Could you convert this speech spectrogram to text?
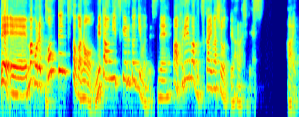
で、えー、まあ、これコンテンツとかのネタを見つけるときもですね、まあ、フレームワーク使いましょうっていう話です。はい。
